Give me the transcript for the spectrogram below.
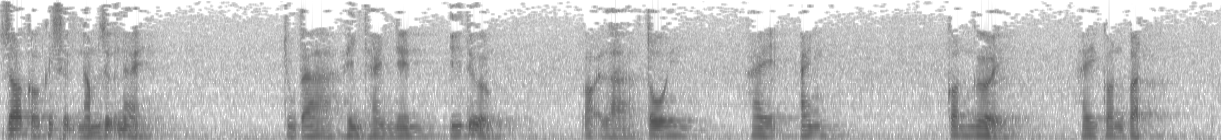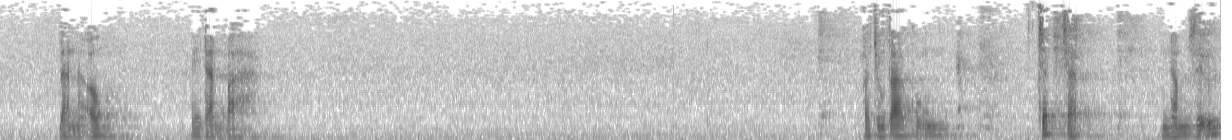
Do có cái sự nắm giữ này chúng ta hình thành nên ý tưởng gọi là tôi hay anh, con người hay con vật, đàn ông hay đàn bà. Và chúng ta cũng chấp chặt, nắm giữ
